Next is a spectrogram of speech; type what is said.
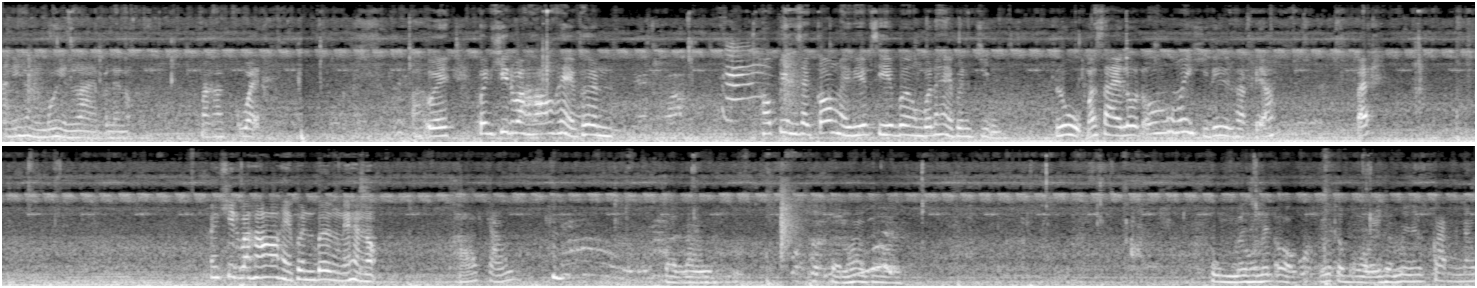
อันนี้เห็นบุเห็นลายไปเลยเนาะปลาคักกล้วยเอ้ยเพิ่นคิดว่าเขาให้เพิ่นเขาปิ้นใส่กล้องให้พีเอฟซีเบิ่งบ่ได้ให้เพิ่นกิน ลูกมาใส่รถโอ้ยขี้ดื้อค่ะเปียไปมันคิดว่าเฮาให้เพิ่นเบิ่งเนี่ยหั่นเนาะขาจังเปิดรังเปิดห้องก่อ นปุ่มมันทำให้ออกมันจะบอกเลยทำให้กั้นนั่ง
